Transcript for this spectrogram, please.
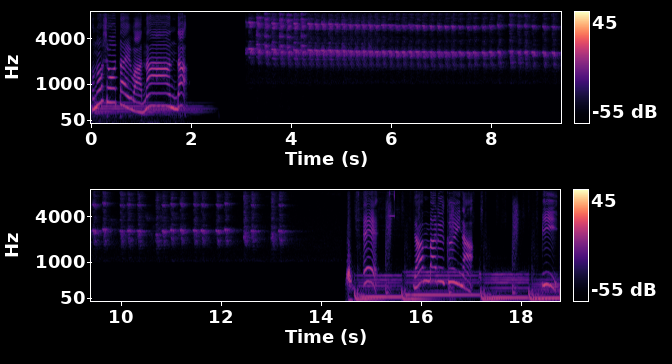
その正体はなんだ？A ヤンバルクイナ B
